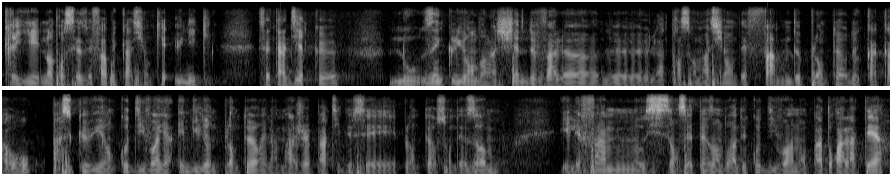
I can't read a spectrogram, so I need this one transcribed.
créé notre process de fabrication qui est unique, c'est-à-dire que nous incluons dans la chaîne de valeur la transformation des femmes de planteurs de cacao, parce qu'en Côte d'Ivoire, il y a un million de planteurs et la majeure partie de ces planteurs sont des hommes. Et les femmes, aussi dans certains endroits de Côte d'Ivoire, n'ont pas droit à la terre.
